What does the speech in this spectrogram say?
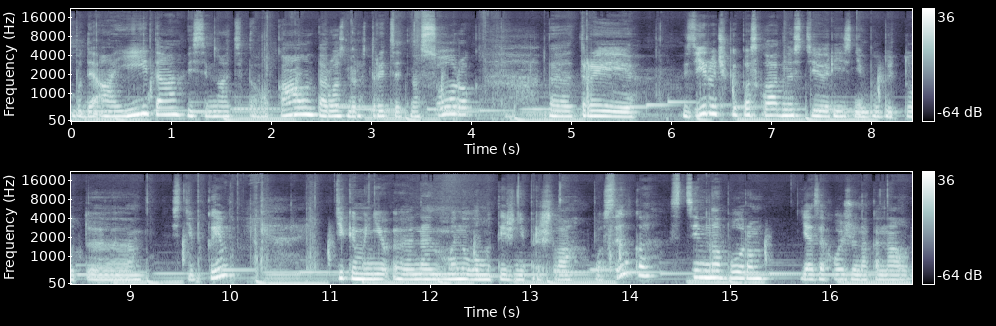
буде Аїда 18-го каунта, розмір 30 на 40, е, три зірочки по складності, різні будуть тут е, стіпки. Тільки мені е, на минулому тижні прийшла посилка з цим набором. Я заходжу на канал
